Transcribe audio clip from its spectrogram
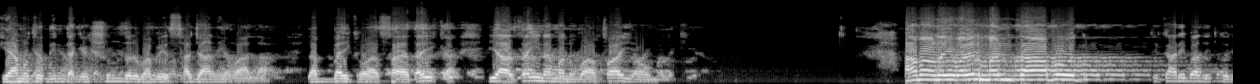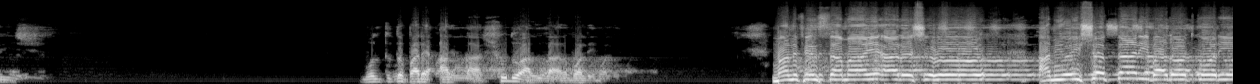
কিয়ামতের দিনটাকে সুন্দরভাবে সাজানে ওয়ালা লাব্বাইক ওয়া সাদাইকা, ইয়া যাইনা মান ওয়াফা ইয়াউমাল কিয়ামা। আমার নবী বলেন, মান তাবুদ তুই কার ইবাদত করিস? বলতে তো পারে আল্লাহ, শুধু আল্লাহ আর বলেন। মানফিস সামাই আরশুহু আমি ওই সত্তার ইবাদত করি।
